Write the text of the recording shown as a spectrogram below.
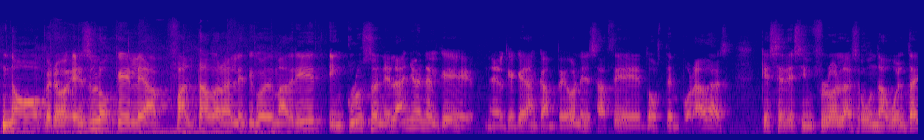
No, pero es lo que le ha faltado al Atlético de Madrid, incluso en el año en el que, en el que quedan campeones, hace dos temporadas, que se desinfló en la segunda vuelta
